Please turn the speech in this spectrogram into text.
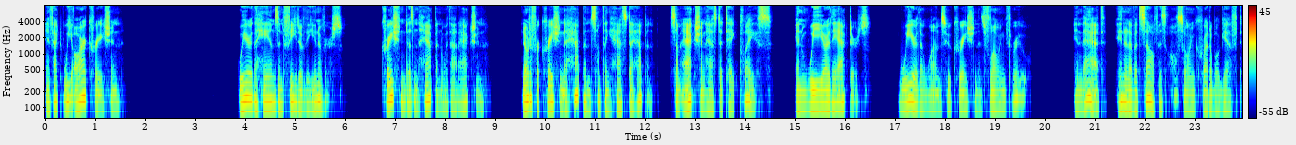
In fact, we are creation. We are the hands and feet of the universe. Creation doesn't happen without action. In order for creation to happen, something has to happen. Some action has to take place. And we are the actors. We are the ones who creation is flowing through. And that, in and of itself, is also an incredible gift.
